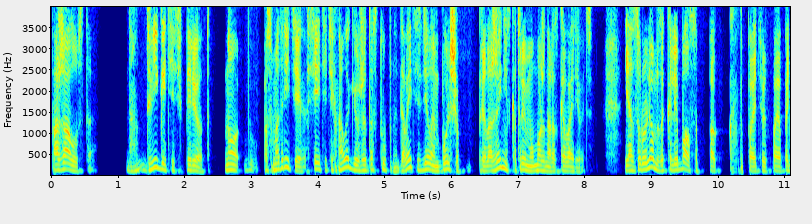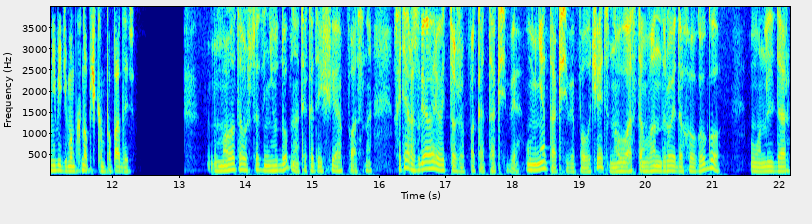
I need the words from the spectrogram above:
пожалуйста, двигайтесь вперед. Но посмотрите, все эти технологии уже доступны. Давайте сделаем больше приложений, с которыми можно разговаривать. Я за рулем заколебался по, по, по, по невидимым кнопочкам попадать. Мало того, что это неудобно, так это еще и опасно. Хотя разговаривать тоже пока так себе. У меня так себе получается, но у вас там в андроидах ого-го. Вон Ильдар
